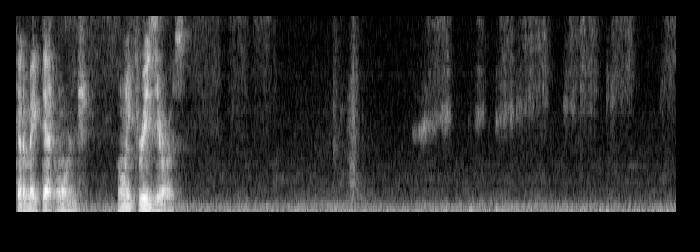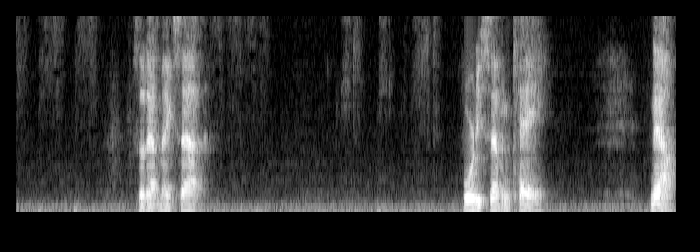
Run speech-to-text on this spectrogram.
Got to make that orange. Only three zeros. So that makes that 47K. Now,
